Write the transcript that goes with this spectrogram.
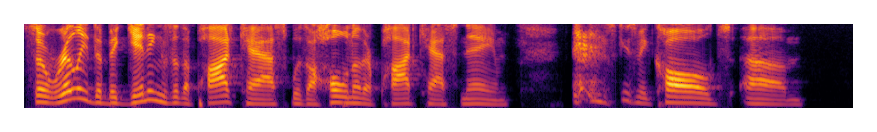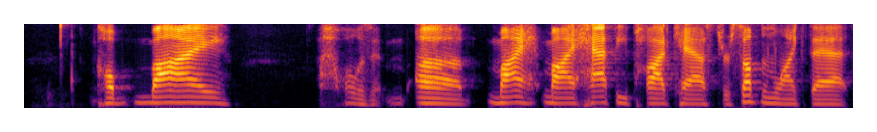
So really, the beginnings of the podcast was a whole nother podcast name. excuse me, called um, called my what was it? Uh, my my happy podcast or something like that.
